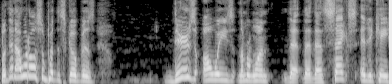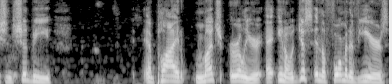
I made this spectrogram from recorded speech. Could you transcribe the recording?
But then I would also put the scope as there's always number one that, that, that sex education should be applied much earlier, eh, you know, just in the formative years,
